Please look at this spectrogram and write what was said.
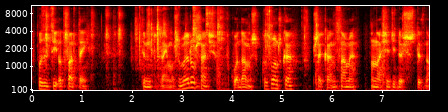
W pozycji otwartej tym tutaj możemy ruszać. Wkładamy szybko złączkę, przekręcamy. Ona siedzi dość sztywno.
